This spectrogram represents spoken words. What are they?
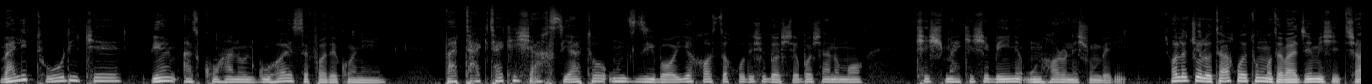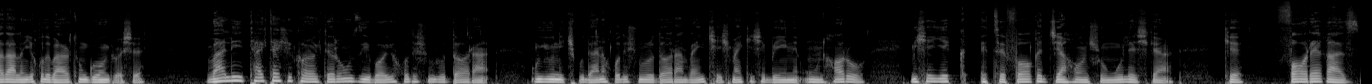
ولی طوری که بیایم از کهن الگوها استفاده کنیم و تک تک شخصیت ها اون زیبایی خاص خودش رو داشته باشن و ما کشمکش بین اونها رو نشون بدیم. حالا جلوتر خودتون متوجه میشید شاید الان یه خود براتون گنگ باشه. ولی تک تک کاراکترها اون زیبایی خودشون رو دارن اون یونیک بودن خودشون رو دارن و این کشمکش بین اونها رو میشه یک اتفاق جهان شمولش کرد که فارغ از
